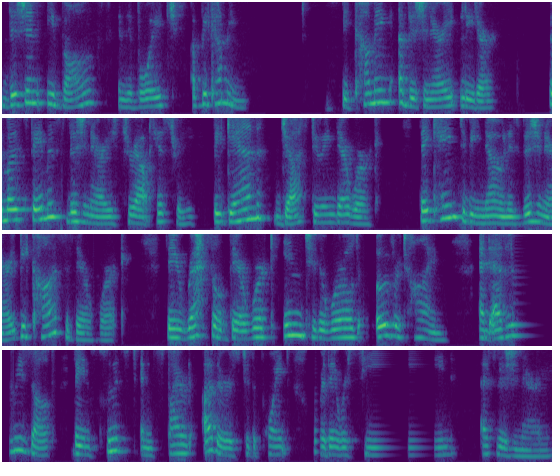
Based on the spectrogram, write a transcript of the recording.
Vision evolves in the voyage of becoming. Becoming a visionary leader. The most famous visionaries throughout history began just doing their work. They came to be known as visionary because of their work. They wrestled their work into the world over time and as a result, they influenced and inspired others to the point where they were seen as visionary.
